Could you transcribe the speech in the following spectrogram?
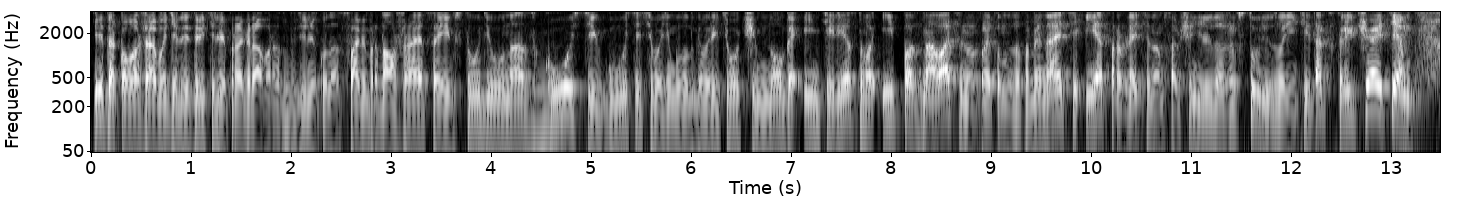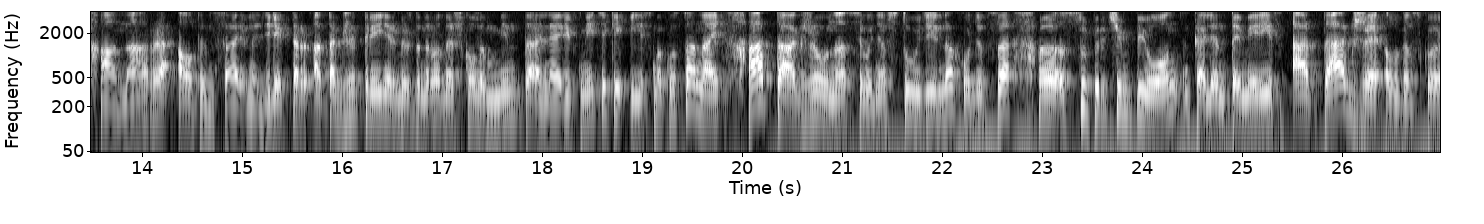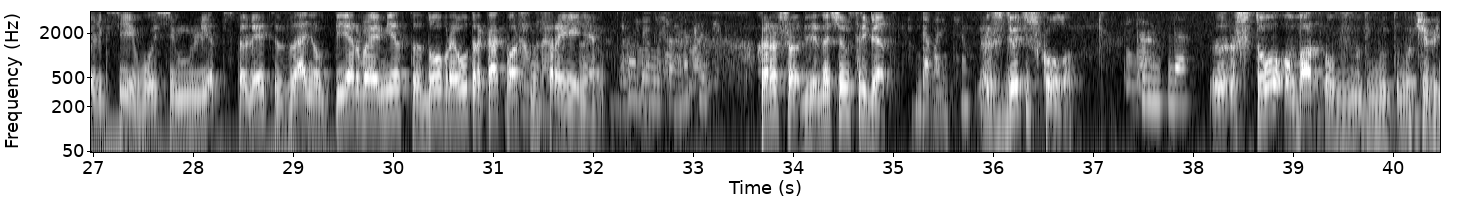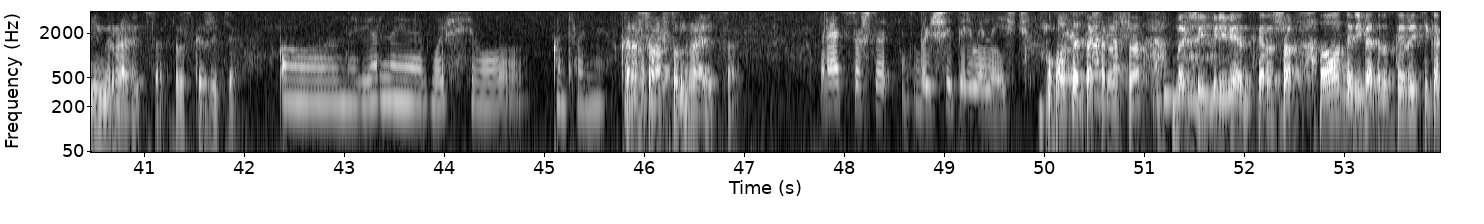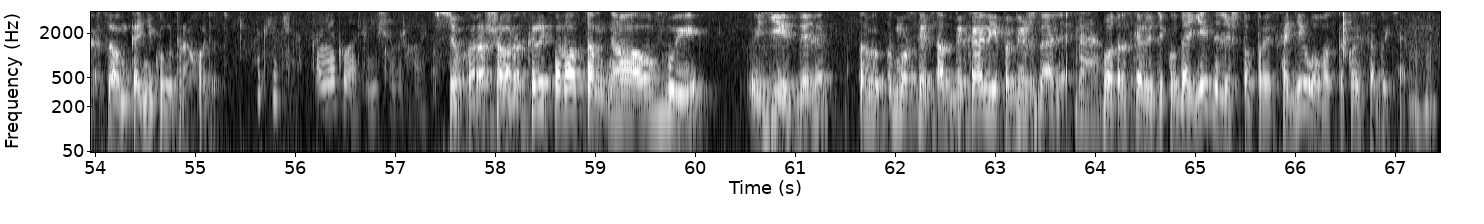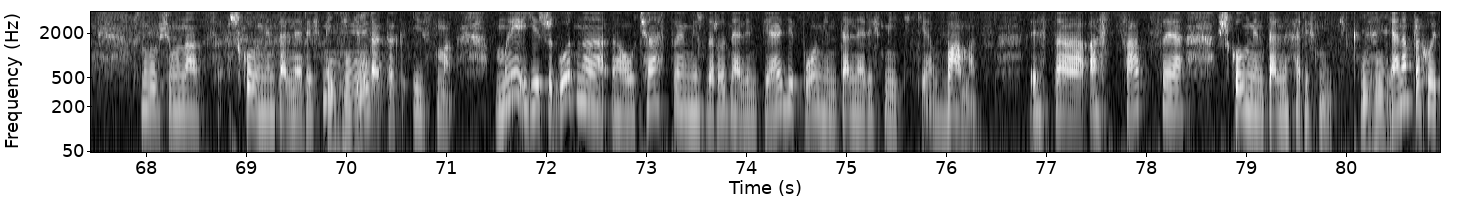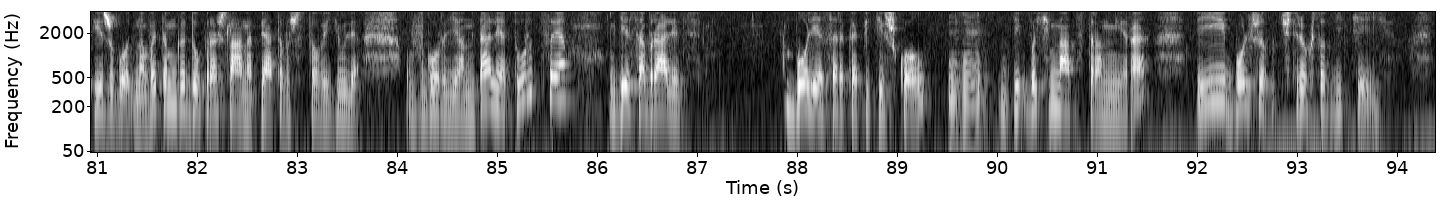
Итак, уважаемые телезрители, программа «Разбудильник» у нас с вами продолжается. И в студии у нас гости. Гости сегодня будут говорить очень много интересного и познавательного. Поэтому запоминайте и отправляйте нам сообщения или даже в студию звоните. Итак, встречайте Анара Алтынсаревна, директор, а также тренер Международной школы ментальной арифметики Исма Кустанай. А также у нас сегодня в студии находится э, суперчемпион Кален Тамирис, а также Луговской Алексей. 8 лет, представляете, занял первое место. Доброе утро, как ваше Доброе настроение? утро. Отлично. Отлично. Хорошо, начнем с ребят. Давайте. Ждете школу? Да. Э, Что вас в, в- в учебе не нравится? Расскажите. Э, Наверное, больше всего контрольные. Хорошо, а что нравится? Нравится то, что большие перемены есть. Вот это хорошо. Большие перемены, это хорошо. Ладно, ребят, расскажите, как в целом каникулы проходят? Отлично. Каникулы отлично проходят. Все, хорошо. Расскажите, пожалуйста, а, вы ездили, э, можно сказать, отдыхали и побеждали. Да. Вот, расскажите, куда ездили, что происходило у вас, какое событие? Ну, в общем, у нас школа ментальной арифметики, Мгм. так как ИСМА. Мы ежегодно э, участвуем в Международной Олимпиаде по ментальной арифметике. ВАМОС. Это ассоциация школ ментальных арифметик. Мгм. И она проходит ежегодно. В этом году прошла она 5-6 июля в городе Анталия, Турция, где собрались более 45 школ, де- 18 стран мира и больше 400 детей.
